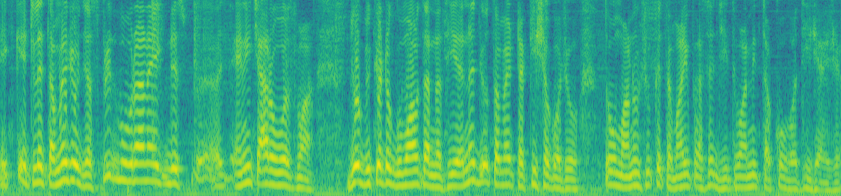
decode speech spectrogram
એક એટલે તમે જો જસપ્રીત બુમરાને એક એની ચાર ઓવર્સમાં જો વિકેટો ગુમાવતા નથી અને જો તમે ટકી શકો છો, તો હું માનું છું કે તમારી પાસે જીતવાની તકો વધી જાય છે.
